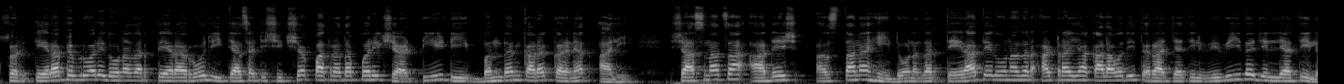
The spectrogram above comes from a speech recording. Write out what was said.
सॉरी तेरा फेब्रुवारी दोन हजार तेरा रोजी त्यासाठी शिक्षक पात्रता परीक्षा टी ई टी बंधनकारक करण्यात आली. शासनाचा आदेश असतानाही दोन हजार तेरा ते दोन हजार अठरा या कालावधीत राज्यातील विविध जिल्ह्यातील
